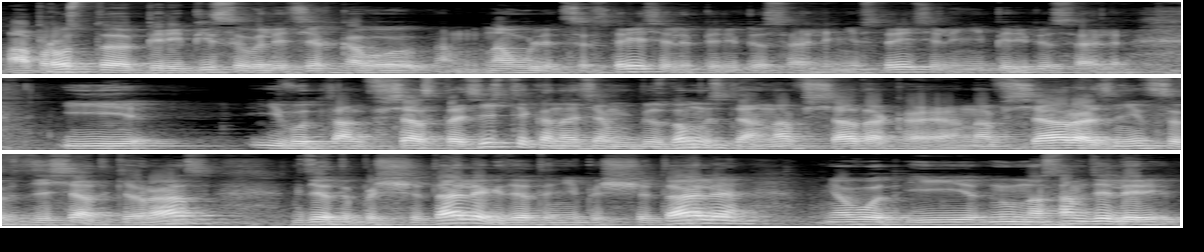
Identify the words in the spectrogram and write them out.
а просто переписывали тех, кого там, на улице встретили, переписали, не встретили, не переписали. И и вот там вся статистика на тему бездомности, она вся такая, она вся разнится в десятки раз. Где-то посчитали, где-то не посчитали. Вот, и ну, на самом деле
